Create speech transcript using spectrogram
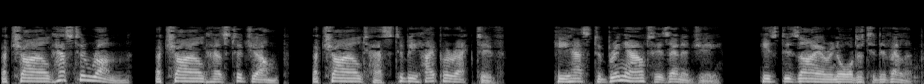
A child has to run, a child has to jump, a child has to be hyperactive. He has to bring out his energy, his desire in order to develop.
